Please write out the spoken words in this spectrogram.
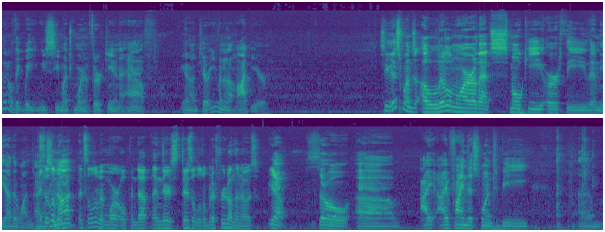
I don't think we, we see much more than 13 and a half in Ontario, even in a hot year. See, this one's a little more that smoky, earthy than the other one. It's, It's, a little not, bit, it's a little bit more opened up, and there's there's a little bit of fruit on the nose. yeah. So uh, I I find this one to be, um,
